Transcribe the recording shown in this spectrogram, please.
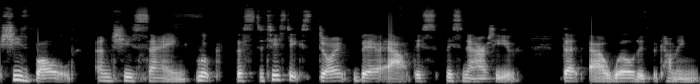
she's bold and she's saying, look, the statistics don't bear out this this narrative that our world is becoming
